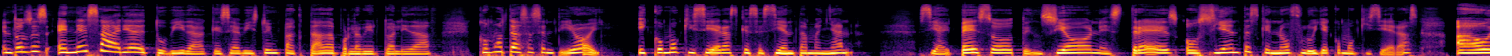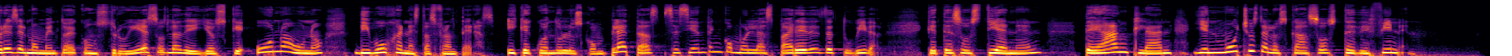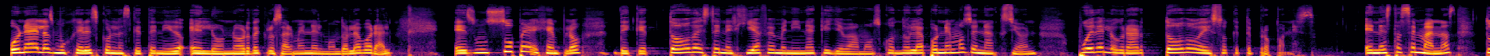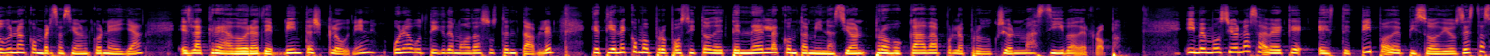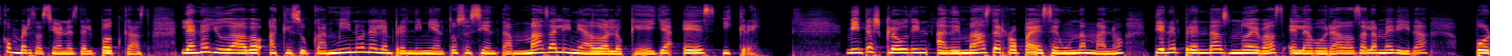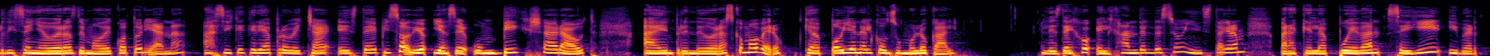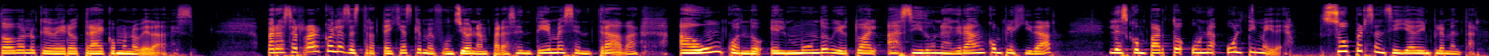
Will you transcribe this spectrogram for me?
Entonces, en esa área de tu vida que se ha visto impactada por la virtualidad, ¿cómo te hace sentir hoy? ¿Y cómo quisieras que se sienta mañana? Si hay peso, tensión, estrés o sientes que no fluye como quisieras, ahora es el momento de construir esos ladrillos que uno a uno dibujan estas fronteras y que cuando los completas se sienten como las paredes de tu vida, que te sostienen, te anclan y en muchos de los casos te definen. Una de las mujeres con las que he tenido el honor de cruzarme en el mundo laboral es un súper ejemplo de que toda esta energía femenina que llevamos, cuando la ponemos en acción, puede lograr todo eso que te propones. En estas semanas tuve una conversación con ella. Es la creadora de Vintage Clothing, una boutique de moda sustentable que tiene como propósito detener la contaminación provocada por la producción masiva de ropa. Y me emociona saber que este tipo de episodios, estas conversaciones del podcast, le han ayudado a que su camino en el emprendimiento se sienta más alineado a lo que ella es y cree. Vintage Clothing, además de ropa de segunda mano, tiene prendas nuevas elaboradas a la medida por diseñadoras de moda ecuatoriana, así que quería aprovechar este episodio y hacer un big shout out a emprendedoras como Vero que apoyan el consumo local, les dejo el handle de su Instagram para que la puedan seguir y ver todo lo que Vero trae como novedades. Para cerrar con las estrategias que me funcionan para sentirme centrada, aun cuando el mundo virtual ha sido una gran complejidad, les comparto una última idea, súper sencilla de implementar.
